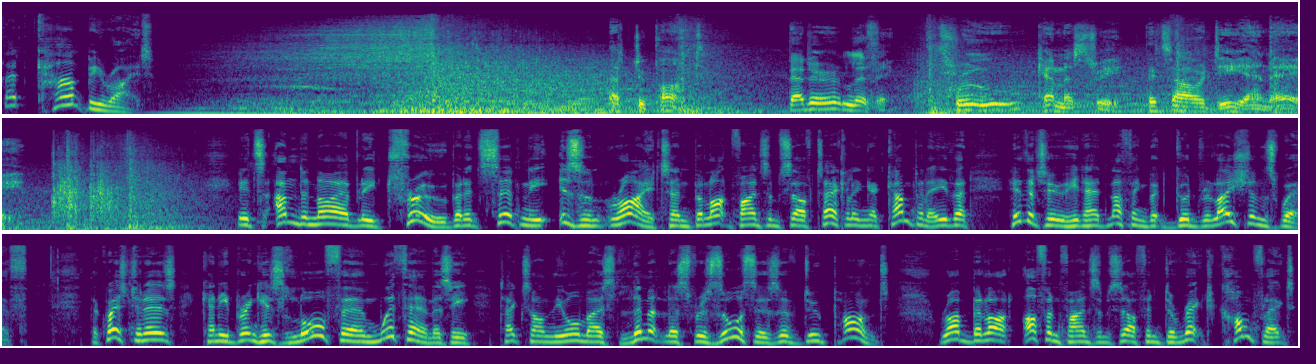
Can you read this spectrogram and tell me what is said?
That can't be right. At DuPont, better living through chemistry. It's our DNA. It's undeniably true, but it certainly isn't right, and Bilott finds himself tackling a company that hitherto he'd had nothing but good relations with. The question is, can he bring his law firm with him as he takes on the almost limitless resources of DuPont? Rob Bilott often finds himself in direct conflict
